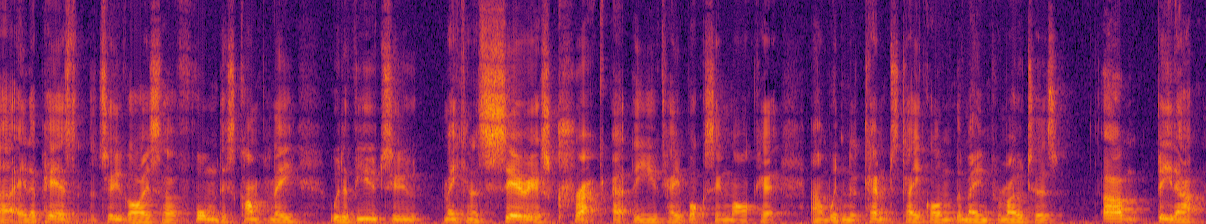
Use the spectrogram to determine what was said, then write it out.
uh, it appears that the two guys have formed this company with a view to making a serious crack at the UK boxing market and with an attempt to take on the main promoters, um, be that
